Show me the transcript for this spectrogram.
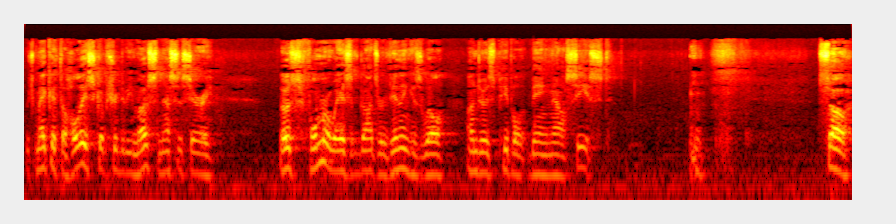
which maketh the Holy Scripture to be most necessary. Those former ways of God's revealing His will unto His people being now ceased. so,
